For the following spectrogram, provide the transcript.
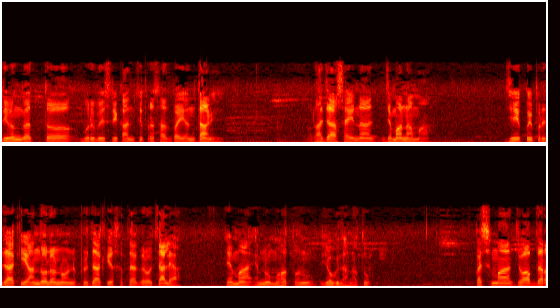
દિવંગત મુરબી શ્રી કાંતિપ્રસાદભાઈ અંતાણી રાજાશાહીના જમાનામાં જે કોઈ પ્રજાકીય આંદોલનો અને પ્રજાકીય સત્યાગ્રહો ચાલ્યા, એમાં એમનું મહત્ત્વનું યોગદાન હતું. કચ્છમાં જવાબદાર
